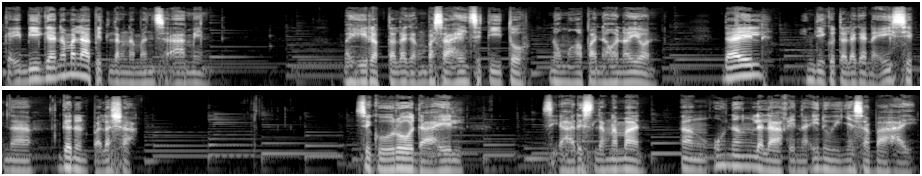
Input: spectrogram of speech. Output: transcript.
kaibigan na malapit lang naman sa amin. Mahirap talagang basahin si Tito noong mga panahon na yon dahil hindi ko talaga naisip na ganun pala siya. Siguro dahil si Aris lang naman ang unang lalaki na inuwi niya sa bahay.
